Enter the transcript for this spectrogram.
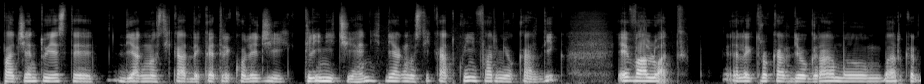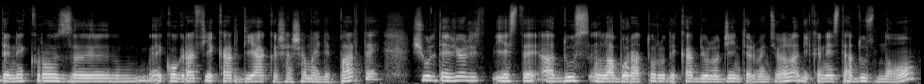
pacientul este diagnosticat de către colegii clinicieni, diagnosticat cu infarct miocardic, evaluat. Electrocardiogramă, marcări de necroză, ecografie cardiacă și așa mai departe și ulterior este adus în laboratorul de cardiologie intervențională, adică ne este adus nou,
